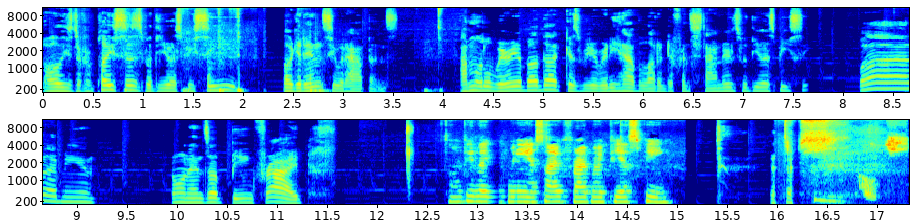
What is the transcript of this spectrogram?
all these different places with USB C, plug it in, see what happens. I'm a little weary about that because we already have a lot of different standards with USB C. But, I mean, someone ends up being fried. don't be like me as I fried my PSP. Ouch.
